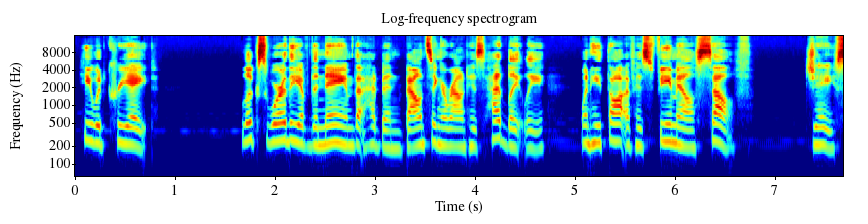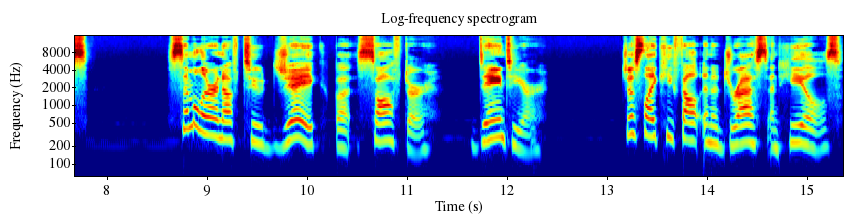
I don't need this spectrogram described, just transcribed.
he would create. Looks worthy of the name that had been bouncing around his head lately when he thought of his female self Jace. Similar enough to Jake, but softer, daintier. Just like he felt in a dress and heels.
